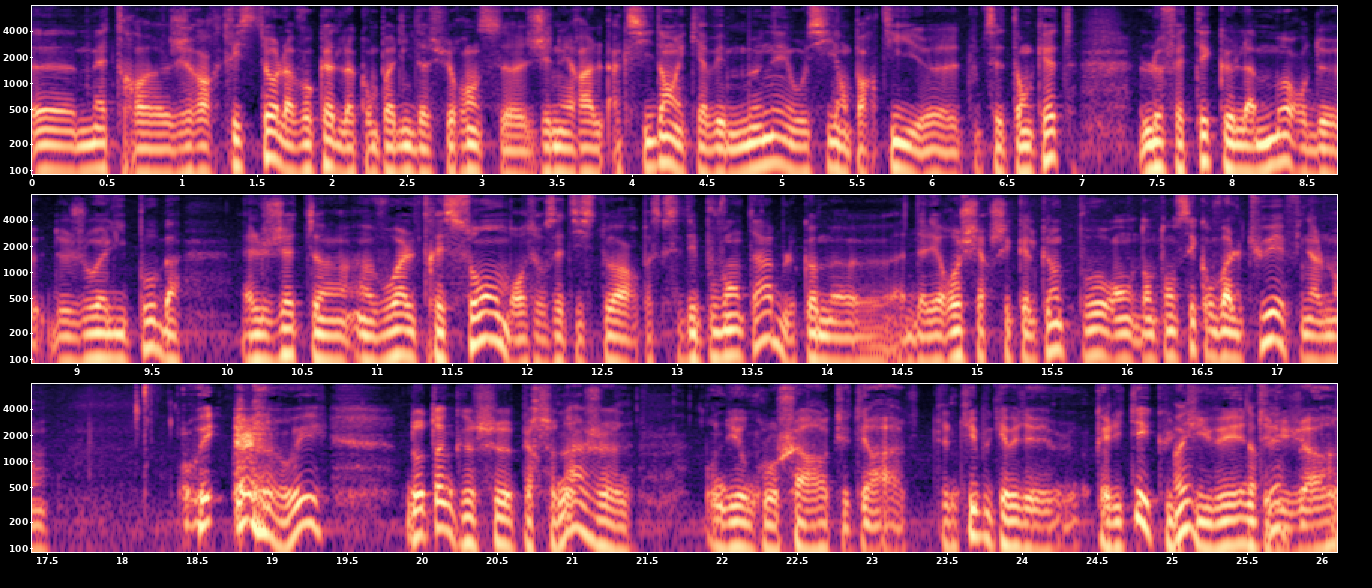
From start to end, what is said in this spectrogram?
euh, maître euh, Gérard Christol, avocat de la compagnie d'assurance générale accident et qui avait mené aussi en partie toute cette enquête, le fait est que la mort de, de Joël Hippo, ben, elle jette un, voile très sombre sur cette histoire, parce que c'est épouvantable, comme euh, d'aller rechercher quelqu'un pour dont on sait qu'on va le tuer finalement. Oui, oui. D'autant que ce personnage, on dit un clochard, etc. C'est un type qui avait des qualités cultivées, intelligent,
